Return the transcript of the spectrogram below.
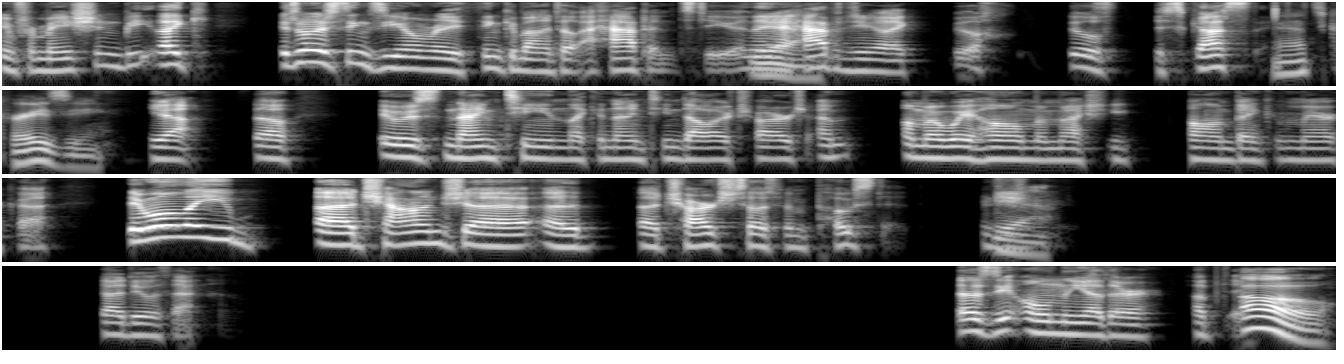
information be like. It's one of those things you don't really think about until it happens to you, and then Yeah. it happens, and you're like, Ugh, feels disgusting. That's crazy. Yeah. So it was 19, like a $19 charge. I'm on my way home. I'm actually calling Bank of America. They won't let you uh, challenge a, a, a charge till it's been posted. Yeah. Gotta deal with that. That was the only other update. Oh,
